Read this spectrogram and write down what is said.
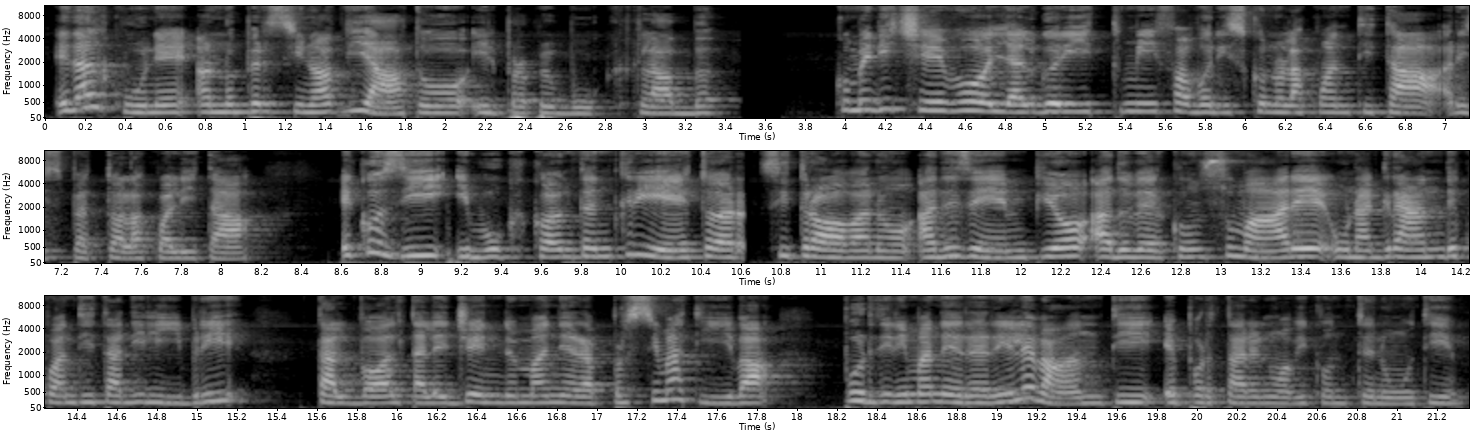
ed alcune hanno persino avviato il proprio book club. Come dicevo, gli algoritmi favoriscono la quantità rispetto alla qualità e così i book content creator si trovano, ad esempio, a dover consumare una grande quantità di libri, talvolta leggendo in maniera approssimativa, pur di rimanere rilevanti e portare nuovi contenuti.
